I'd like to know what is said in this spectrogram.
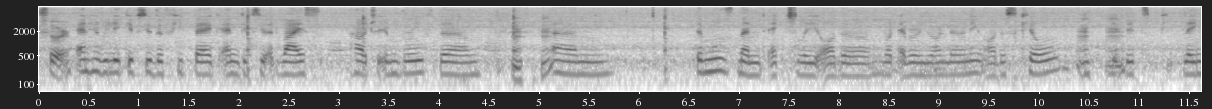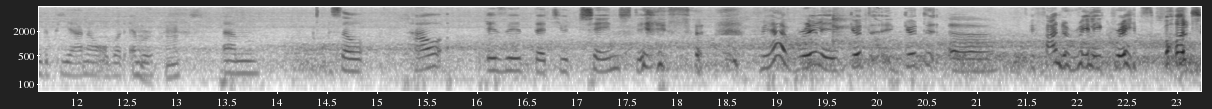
Sure. And who really gives you the feedback and gives you advice how to improve the Mm-hmm. um, the movement actually or the whatever you are learning or the skill Mm-hmm. if it's p- playing the piano or whatever. Um, so how is it that you change this? we have really good, good. Uh, we found a really great spot.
